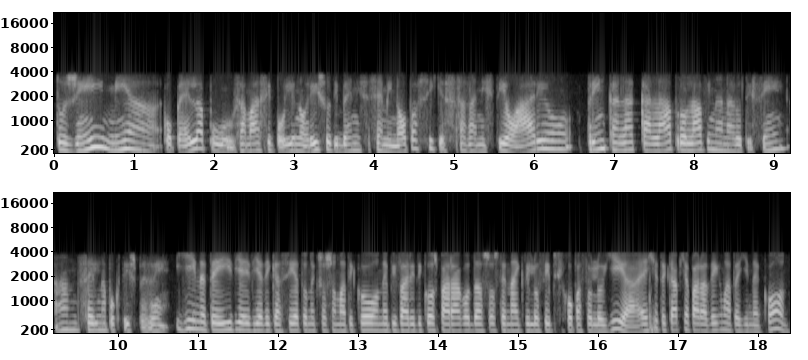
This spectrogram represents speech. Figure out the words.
το ζει μία κοπέλα που θα μάθει πολύ νωρίς ότι μπαίνει σε μηνόπαυση και θα δανειστεί ο Άριο πριν καλά-καλά προλάβει να αναρωτηθεί αν θέλει να αποκτήσει παιδί. Γίνεται η ίδια η διαδικασία των εξωσωματικών επιβαρυντικός παράγοντας ώστε να εκδηλωθεί ψυχοπαθολογία. Έχετε κάποια παραδείγματα γυναικών;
